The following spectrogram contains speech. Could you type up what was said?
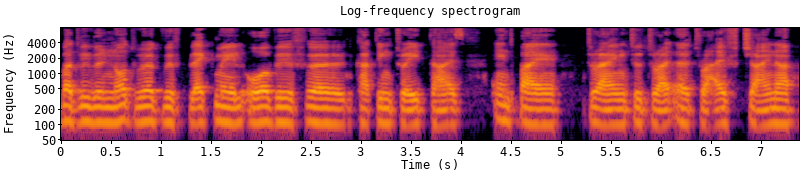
but we will not work with blackmail or with uh, cutting trade ties and by trying to uh, drive China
